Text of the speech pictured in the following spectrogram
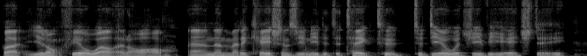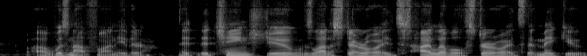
but you don't feel well at all. And then the medications you needed to take to to deal with gvhd uh, was not fun either. It, it changed you. It was a lot of steroids high level of steroids that make you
